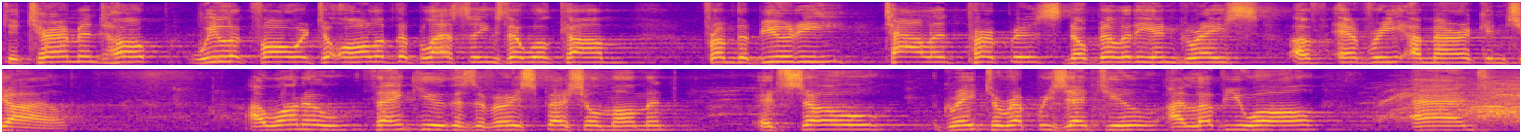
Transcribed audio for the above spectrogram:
determined hope, we look forward to all of the blessings that will come from the beauty, talent, purpose, nobility, and grace of every American child. I want to thank you. This is a very special moment. It's so great to represent you. I love you all. And.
